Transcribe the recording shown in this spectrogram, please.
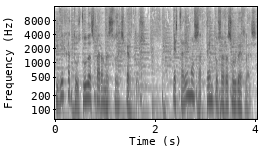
y deja tus dudas para nuestros expertos Estaremos atentos a resolverlas.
